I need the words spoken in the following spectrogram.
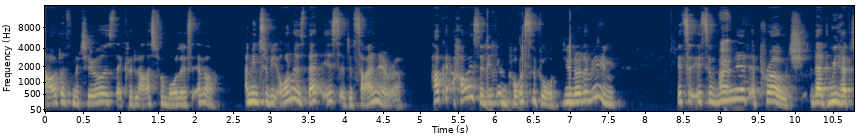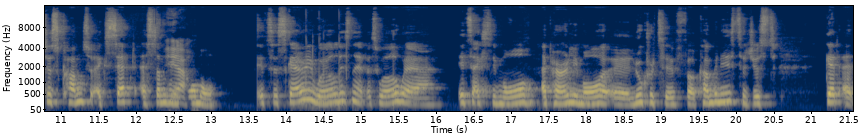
out of materials that could last for more or less ever. I mean to be honest that is a design error. How, can, how is it Mhm. even possible? You know what i mean? It's a, it's a I- weird approach that we have just come to accept as something Yeah. normal. It's a scary world isn't it as well where it's actually more apparently more uh, lucrative for companies to just get a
